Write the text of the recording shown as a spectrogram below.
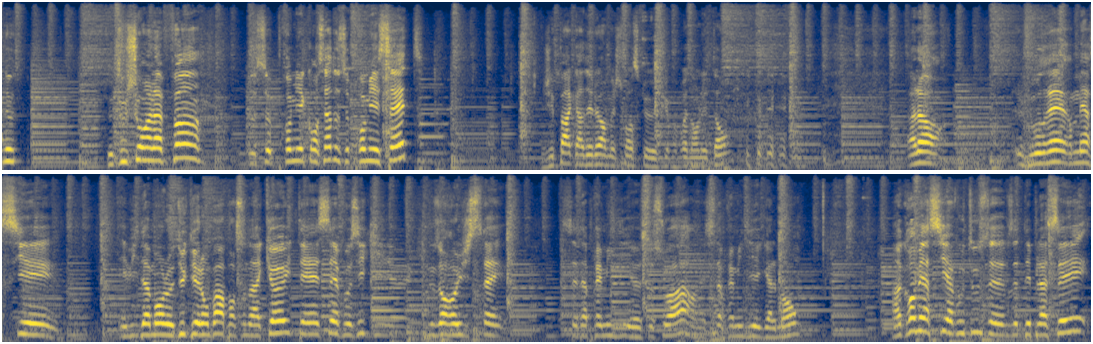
Nous, touchons à la fin de ce premier concert, de ce premier set. J'ai pas regardé l'heure, mais je pense que je suis à peu près dans les temps. Alors, je voudrais remercier évidemment le Duc des Lombards pour son accueil, TSF aussi qui, qui nous enregistrait cet après-midi, euh, ce soir, et cet après-midi également. Un grand merci à vous tous, euh, vous êtes déplacés.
